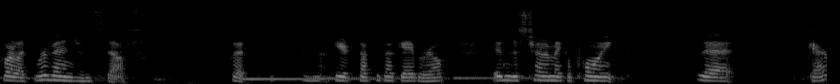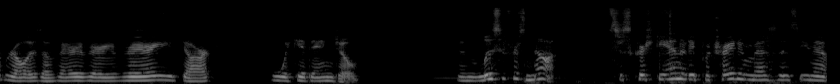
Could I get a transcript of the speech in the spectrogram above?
for like revenge and stuff but i'm not here to talk about gabriel i'm just trying to make a point that Gabriel is a very, very, very dark, wicked angel. And Lucifer's not. It's just Christianity portrayed him as this, you know,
